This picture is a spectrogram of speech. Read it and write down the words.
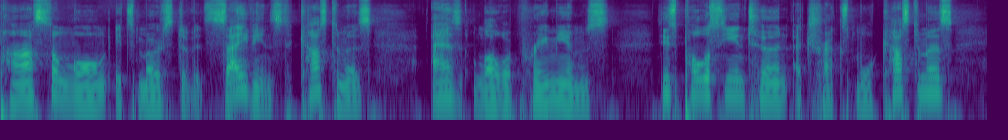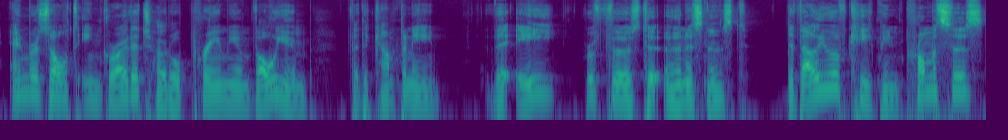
passed along its most of its savings to customers as lower premiums. This policy in turn attracts more customers and results in greater total premium volume for the company. The E refers to earnestness. The value of keeping promises.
